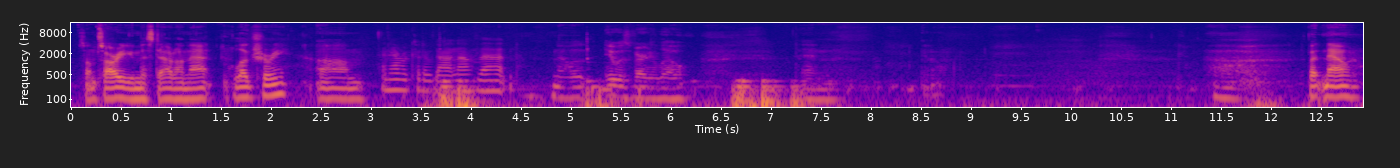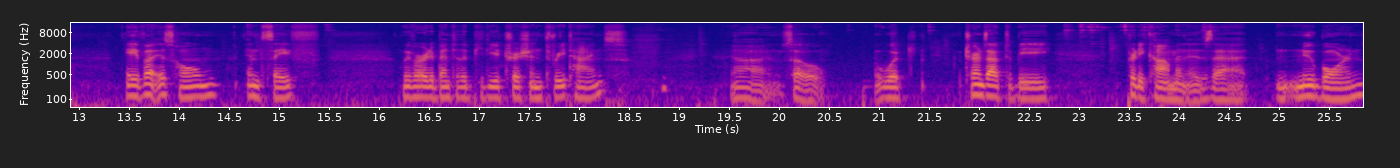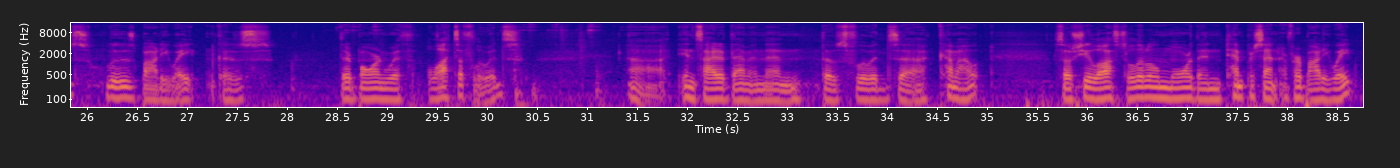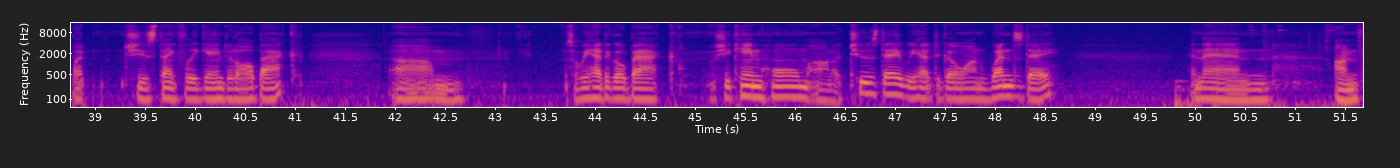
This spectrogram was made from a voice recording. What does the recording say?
So I'm sorry you missed out on that luxury. Um, I never could have gotten off that. no, it was very low, and you know. Uh, but now, Ava is home and safe. We've already been to the pediatrician three times. Uh, so, what turns out to be pretty common is that newborns lose body weight because they're born with lots of fluids uh, inside of them, and then those fluids uh, come out. So she lost a little more than 10% of her body weight, but she's thankfully gained it all back. Um, so we had to go back. She came home on a Tuesday. We had to go on Wednesday. And then on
